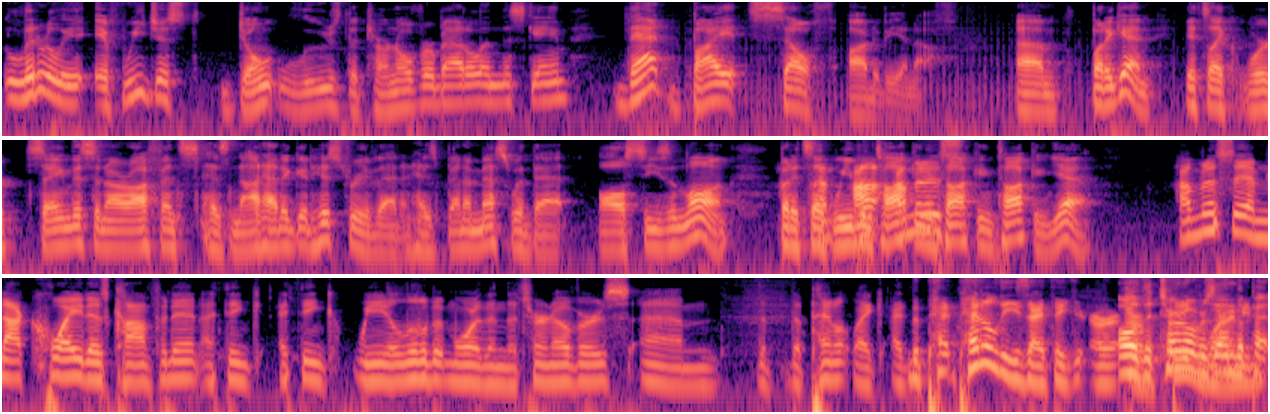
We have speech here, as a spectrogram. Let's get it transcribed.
literally, if we just don't lose the turnover battle in this game, that by itself ought to be enough. Um, but again, it's like we're saying this, and our offense has not had a good history of that and has been a mess with that all season long. But it's like I'm- we've been talking and s- talking, talking. Yeah. I'm gonna say I'm not quite as confident. I think I think we need a little bit more than the turnovers. Um, the the penalty like I, The pe- penalties, I think, are Oh, are the turnovers one. and I the mean,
